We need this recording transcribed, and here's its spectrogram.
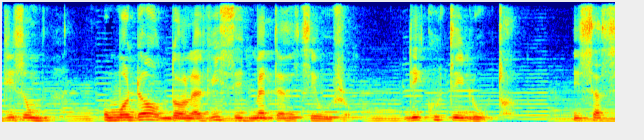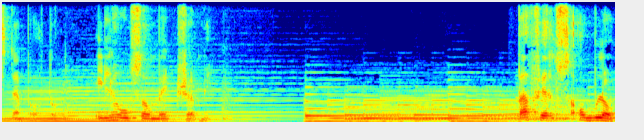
disons, au mot d'ordre dans la vie, c'est de m'intéresser aux gens, d'écouter l'autre. Et ça, c'est important. Et là, on s'embête jamais. pas faire semblant,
